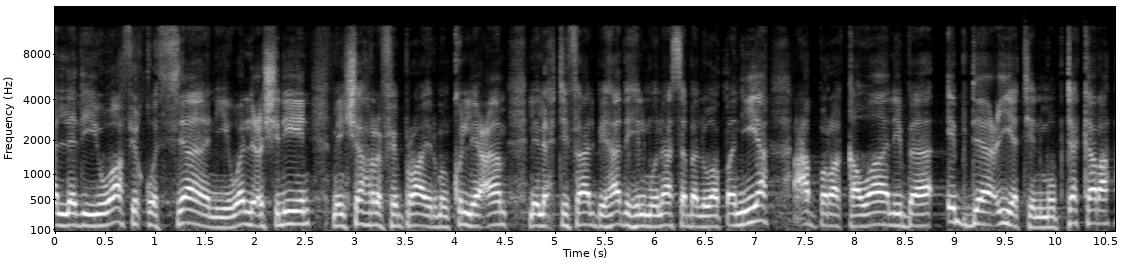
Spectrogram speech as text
الذي يوافق الثاني والعشرين من شهر فبراير من كل عام للاحتفال بهذه المناسبة الوطنية عبر قوالب إبداعية مبتكرة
